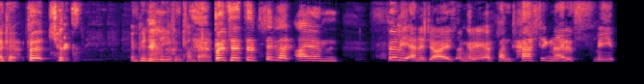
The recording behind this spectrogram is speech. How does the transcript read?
Okay, But I'm going to leave and come back. but to, to say that I am fully energized. I'm going to get a fantastic night of sleep.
